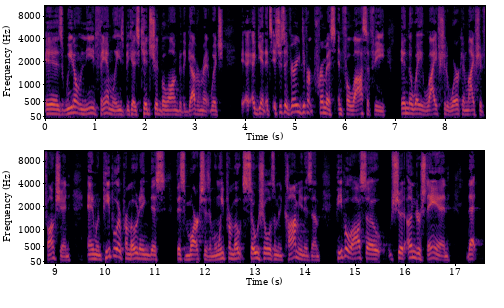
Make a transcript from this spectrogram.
is we don't need families because kids should belong to the government, which again, it's, it's just a very different premise and philosophy in the way life should work and life should function. And when people are promoting this, this Marxism, when we promote socialism and communism, people also should understand that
